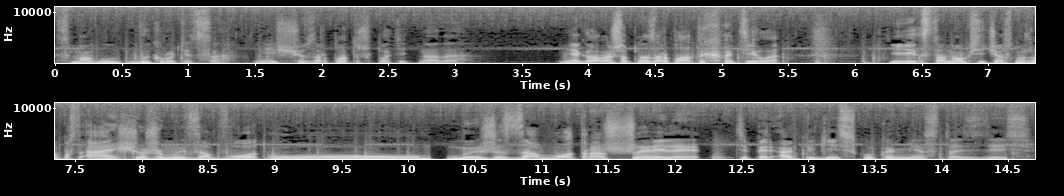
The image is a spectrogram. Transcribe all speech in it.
смогу выкрутиться. Мне еще зарплату же платить надо. Мне главное, чтобы на зарплаты хватило. И станок сейчас нужно поставить. А, еще же мы завод. О, мы же завод расширили. Теперь офигеть, сколько места здесь.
